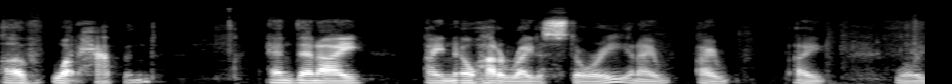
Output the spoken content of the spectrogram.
of what happened. And then I I know how to write a story and I I I well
